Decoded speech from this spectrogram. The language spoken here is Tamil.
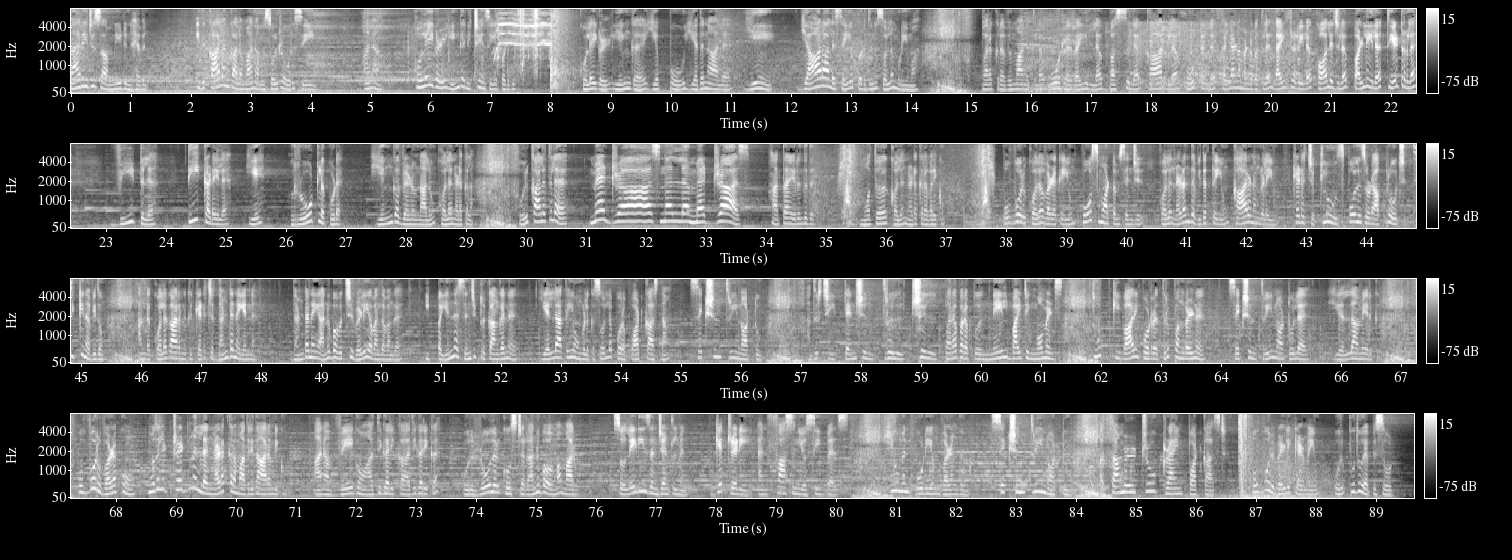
Marriages are made in heaven இது காலங்காலமாக நம்ம சொல்கிற ஒரு சேயிங் ஆனால் கொலைகள் எங்கே நிச்சயம் செய்யப்படுது? கொலைகள் எங்கே எப்போ எதனால் ஏன் யாரால செய்யப்படுதுன்னு சொல்ல முடியுமா? பறக்கிற விமானத்துல ஓடுற ரயில்ல பஸ்ஸில் கார்ல ஹோட்டல்ல கல்யாண மண்டபத்துல லைப்ரரியில காலேஜ்ல பள்ளியில தியேட்டர்ல வீட்டுல டீ கடையில ஏன் ரோட்ல கூட எங்க வேணும்னாலும் கொலை நடக்கலாம். ஒரு காலத்துல மெட்ராஸ் நல்ல மெட்ராஸ். அதான் இருந்தது. மொத கொலை நடக்கிற வரைக்கும். ஒவ்வொரு கொலை வழக்கையும் போஸ்ட்மார்ட்டம் செஞ்சு கொலை நடந்த விதத்தையும் காரணங்களையும் கிடைச்ச க்ளூஸ் போலீஸோட அப்ரோச் சிக்கின விதம். அந்த கொலைகாரனுக்கு கிடைச்ச தண்டனை என்ன? தண்டனையை அனுபவிச்சு வெளியே வந்தவங்க இப்ப என்ன செஞ்சுட்டு இருக்காங்கன்னு எல்லாத்தையும் உங்களுக்கு சொல்ல போற பாட்காஸ்ட் தான் செக்ஷன் த்ரீ நாட் டூ அதிர்ச்சி டென்ஷன் த்ரில் சில் பரபரப்பு நெயில் பைட்டிங் மோமெண்ட்ஸ் தூக்கி வாரி போடுற திருப்பங்கள்னு செக்ஷன் த்ரீ நாட் டூல எல்லாமே இருக்கு. ஒவ்வொரு வழக்கும் முதல்ல ட்ரெட்மில்ல நடக்கிற மாதிரி தான் ஆரம்பிக்கும். ஆனா வேகம் அதிகரிக்க அதிகரிக்க ஒரு ரோலர் கோஸ்டர் அனுபவமா மாறும். So ladies and gentlemen get ready and fasten your seat belts Human Podium வழங்கும் section three naught two a Tamil true crime podcast ஒவ்வொரு வெள்ளிக்கிழமையும் ஒரு புது எபிசோட்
